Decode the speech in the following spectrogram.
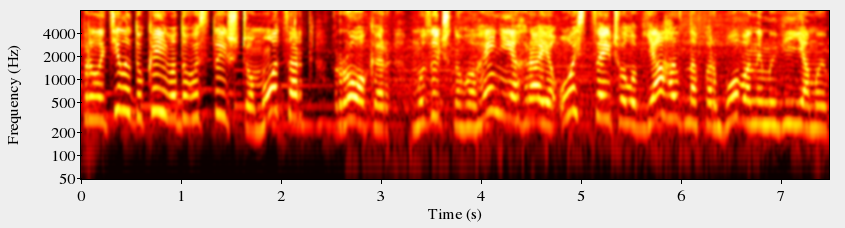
прилетіли до Києва довести, що Моцарт рокер. Музичного генія грає ось цей чолов'яга з нафарбованими віями.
